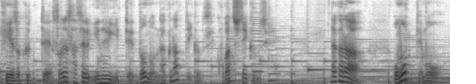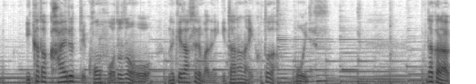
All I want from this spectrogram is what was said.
継続ってそれをさせるエネルギーってどんどんなくなっていくんですね枯渇していくんですよ。ねだから思っても生き方を変えるっていうコンフォートゾーンを抜け出せるまでに至らないことが多いです。だから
